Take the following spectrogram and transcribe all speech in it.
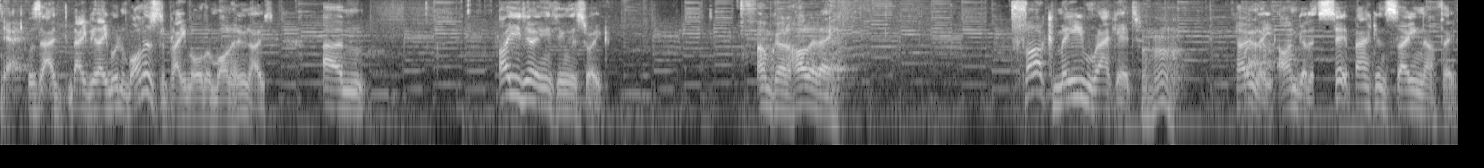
Yeah. Was that maybe they wouldn't want us to play more than one? Who knows? Um, are you doing anything this week? I'm going on holiday. Fuck me ragged. Mm-hmm. Tony, I'm going to sit back and say nothing.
